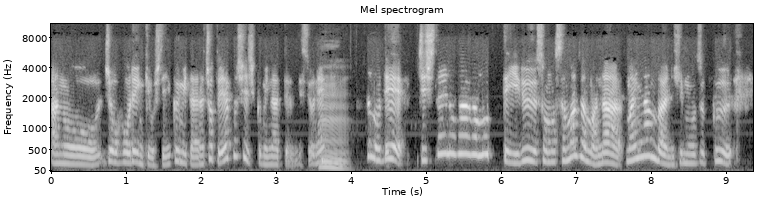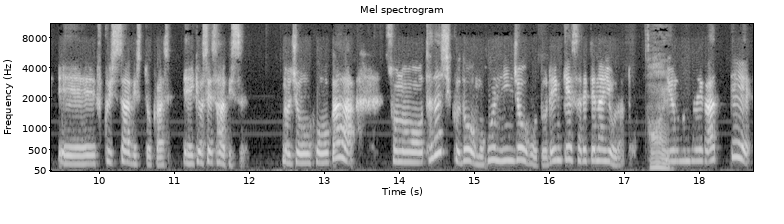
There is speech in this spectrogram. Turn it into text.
あの、情報連携をしていくみたいな、ちょっとややこしい仕組みになってるんですよね。うん。なので、自治体の側が持っている、その様々なマイナンバーに紐づく、えー福祉サービスとか、えー行政サービスの情報が、その、正しくどうも本人情報と連携されてないようだとはいい。う問題があって、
